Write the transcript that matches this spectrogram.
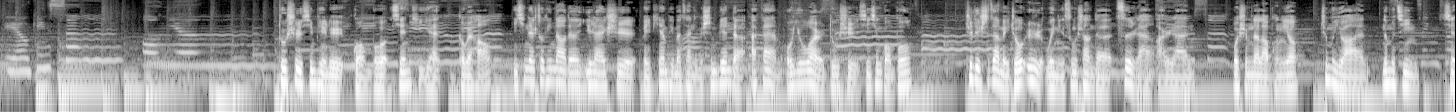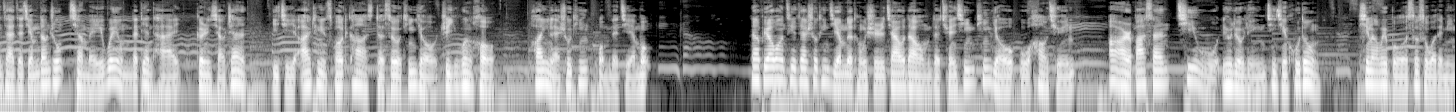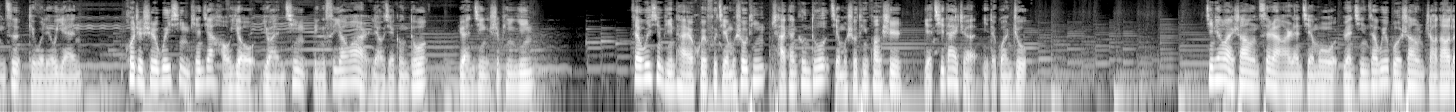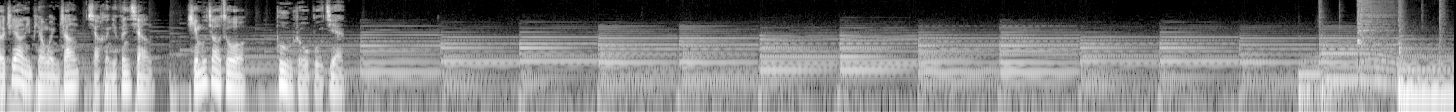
又見新旁人。都市新频率广播先体验，各位好，你现在收听到的依然是每天陪伴在你们身边的 FM OU 二都市新鲜广播，这里是在每周日为您送上的自然而然，我是你们的老朋友，这么远那么近，现在在节目当中向每一位我们的电台、个人小站以及 iTunes Podcast 所有听友致以问候，欢迎来收听我们的节目。那不要忘记在收听节目的同时加入到我们的全新听友五号群。二二八三七五六六零进行互动，新浪微博搜索我的名字给我留言，或者是微信添加好友远近零四幺二了解更多。远近是拼音，在微信平台回复节目收听，查看更多节目收听方式，也期待着你的关注。今天晚上自然而然节目，远近在微博上找到了这样一篇文章，想和你分享，题目叫做《不如不见》。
